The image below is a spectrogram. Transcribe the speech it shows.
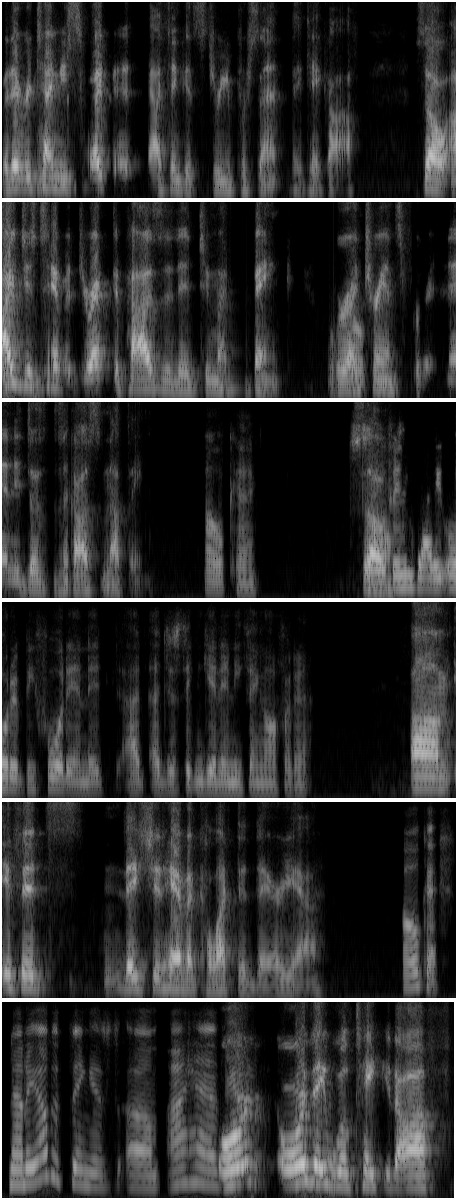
but every time you swipe it, I think it's 3% they take off. So I Mhm. just have it direct deposited to my bank where I Okay. transfer it and it doesn't cost nothing. Okay. So, So, if anybody ordered before then, it I, I just didn't get anything off of that. um, if it's, they should have it collected there, yeah. Oh, okay. Now the other thing is, um, I have Or, or they will take it off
